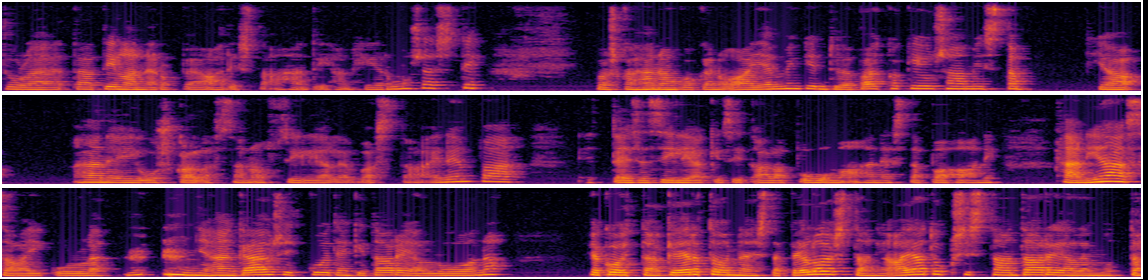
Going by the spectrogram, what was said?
tulee, tämä tilanne rupeaa ahdistaa häntä ihan hirmuisesti, koska hän on kokenut aiemminkin työpaikkakiusaamista ja hän ei uskalla sanoa Siljalle vastaan enempää, ettei se Siljakin sit ala puhumaan hänestä pahaa, niin hän jää saikulle. Ja hän käy sitten kuitenkin Tarjan luona ja koittaa kertoa näistä peloistaan ja ajatuksistaan Tarjalle, mutta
